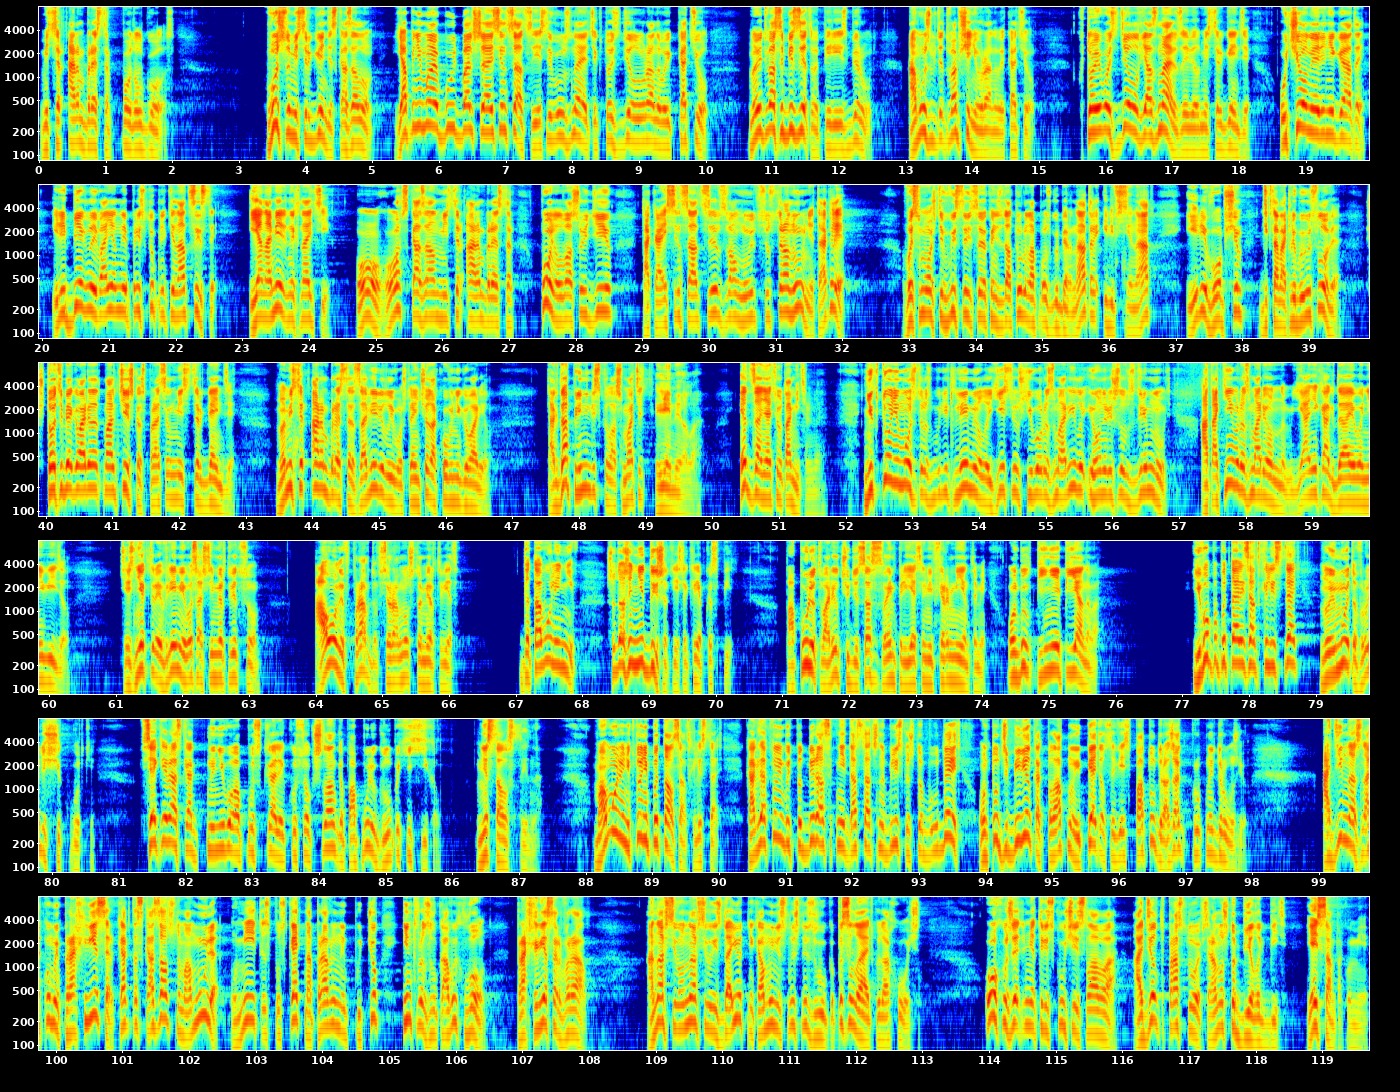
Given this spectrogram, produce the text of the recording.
Мистер Армбрестер подал голос. «Вот что, мистер Генди», — сказал он, — «я понимаю, будет большая сенсация, если вы узнаете, кто сделал урановый котел. Но ведь вас и без этого переизберут. А может быть, это вообще не урановый котел. Кто его сделал, я знаю, заявил мистер Генди. Ученые-ренегаты или беглые военные преступники-нацисты. И я намерен их найти. Ого, сказал мистер Армбрестер. Понял вашу идею. Такая сенсация взволнует всю страну, не так ли? Вы сможете выставить свою кандидатуру на пост губернатора или в Сенат, или, в общем, диктовать любые условия. «Что тебе говорил этот мальчишка?» – спросил мистер Генди. Но мистер Армбрестер заверил его, что я ничего такого не говорил. Тогда принялись калашматить Лемюэла. Это занятие утомительное. Никто не может разбудить Лемюэла, если уж его разморило, и он решил вздремнуть. А таким разморенным я никогда его не видел. Через некоторое время его сошли мертвецом. А он и вправду все равно, что мертвец. До того ленив, что даже не дышит, если крепко спит. Папуля творил чудеса со своими приятелями-ферментами. Он был пьянее пьяного. Его попытались отхлестать, но ему это вроде щекотки. Всякий раз, как на него опускали кусок шланга, папуля глупо хихикал. Мне стало стыдно. Мамулю никто не пытался отхлестать. Когда кто-нибудь подбирался к ней достаточно близко, чтобы ударить, он тут же белел, как полотно, и пятился весь в поту, дрожа крупной дрожью. Один наш знакомый профессор как-то сказал, что мамуля умеет испускать направленный пучок инфразвуковых волн. Профессор врал. Она всего-навсего издает никому не слышный звук и посылает куда хочет. Ох уж эти мне трескучие слова. А дело-то простое, все равно, что белок бить. Я и сам так умею.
